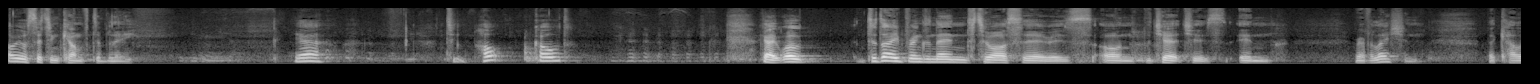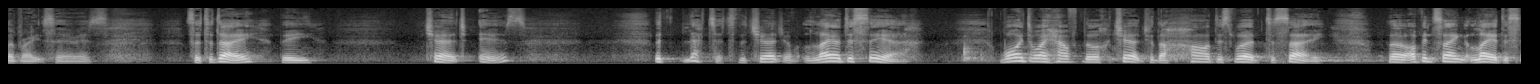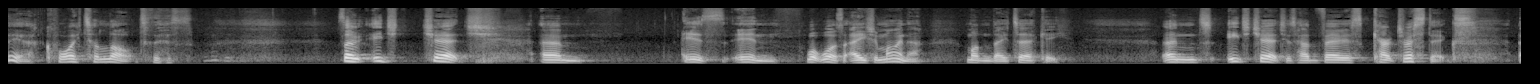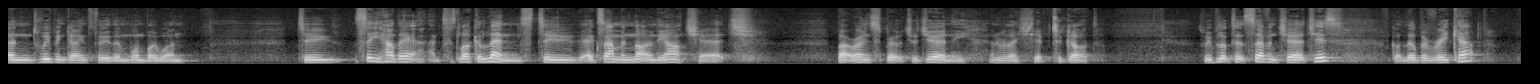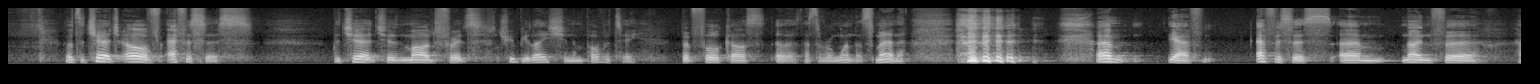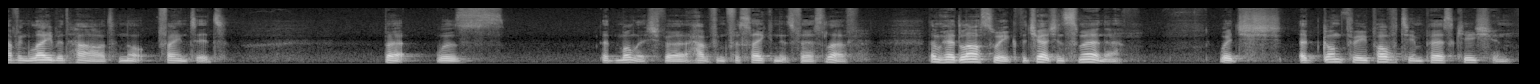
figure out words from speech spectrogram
Are we all sitting comfortably? Yeah? Too hot? Cold? Okay, well, today brings an end to our series on the churches in Revelation, the Calibrate series. So today, the church is the letter to the church of Laodicea. Why do I have the church with the hardest word to say? So I've been saying Laodicea quite a lot. This. So each church um, is in what was Asia Minor, modern day Turkey. And each church has had various characteristics. And we've been going through them one by one to see how they act as like a lens to examine not only our church, but our own spiritual journey and relationship to God. So we've looked at seven churches, got a little bit of recap. There's the church of Ephesus. The church is marred for its tribulation and poverty, but forecast, oh, that's the wrong one, that's Smyrna. um, yeah, Ephesus, um, known for having laboured hard, not fainted, but was admonished for having forsaken its first love. Then we heard last week the church in Smyrna, which had gone through poverty and persecution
